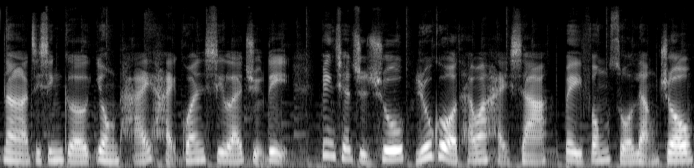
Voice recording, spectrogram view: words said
那基辛格用台海关系来举例，并且指出，如果台湾海峡被封锁两周，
